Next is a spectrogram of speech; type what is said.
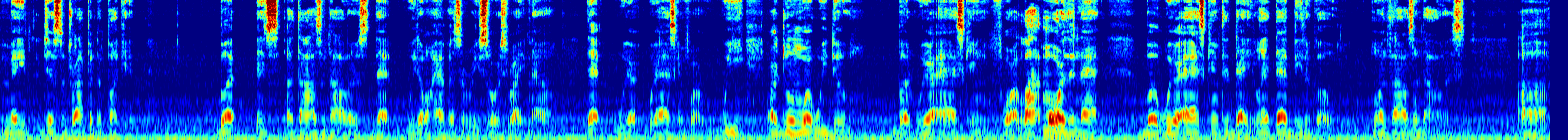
made just a drop in the bucket. But it's a $1,000 that we don't have as a resource right now that we're, we're asking for. We are doing what we do, but we're asking for a lot more than that but we're asking today, let that be the goal, $1,000 uh,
